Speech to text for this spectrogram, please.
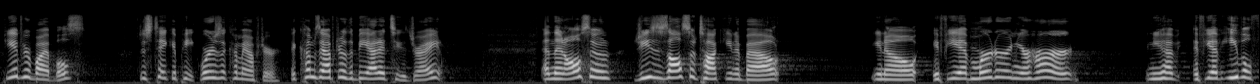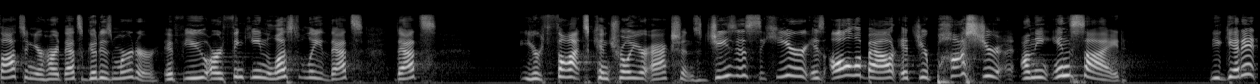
If you have your Bibles, just take a peek. Where does it come after? It comes after the Beatitudes, right? And then also, Jesus is also talking about, you know, if you have murder in your heart, and you have if you have evil thoughts in your heart, that's good as murder. If you are thinking lustfully, that's that's your thoughts control your actions. Jesus here is all about it's your posture on the inside. You get it?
